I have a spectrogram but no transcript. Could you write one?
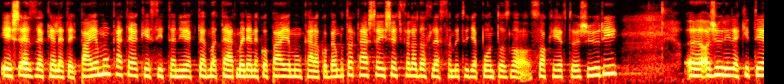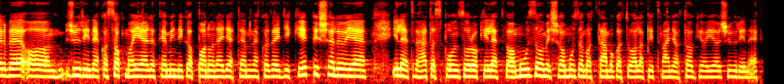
és ezzel kellett egy pályamunkát elkészíteniük, tehát majd ennek a pályamunkának a bemutatása is egy feladat lesz, amit ugye pontozna a szakértő zsűri. A zsűrire kitérve a zsűrinek a szakmai elnöke mindig a Panon Egyetemnek az egyik képviselője, illetve hát a szponzorok, illetve a múzeum és a múzeumot támogató alapítványa tagjai a zsűrinek.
